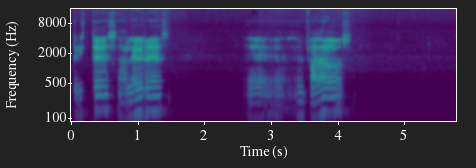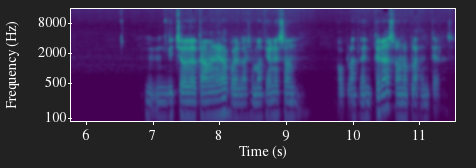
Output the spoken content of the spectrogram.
tristes, alegres, eh, enfadados. Mm, dicho de otra manera, pues las emociones son o placenteras o no placenteras.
